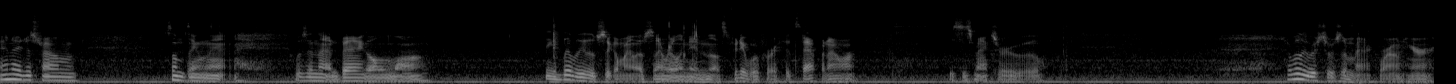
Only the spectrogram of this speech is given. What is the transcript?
And I just found something that was in that bag all along. See, lovely lipstick on my lips, and I really need this video before it hits half an hour. This is Max Ruru. I really wish there was a Mac around here.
